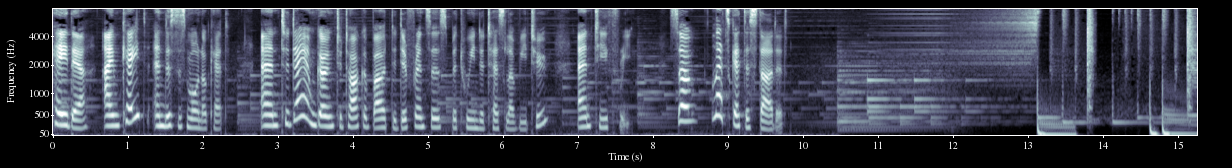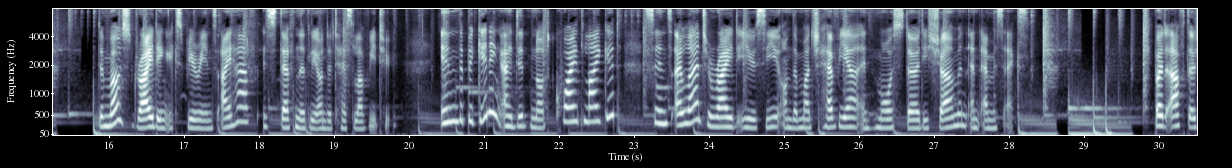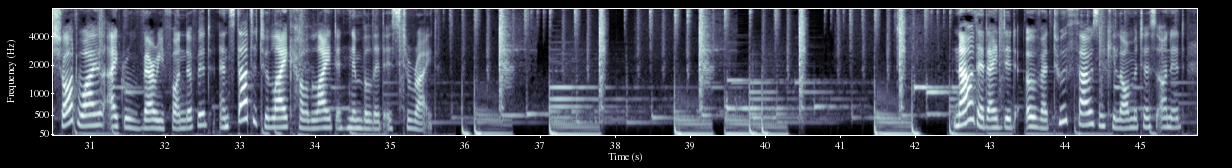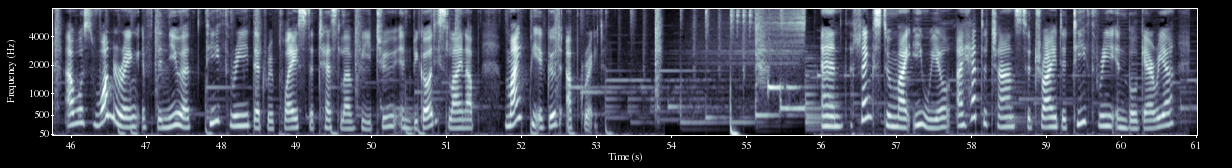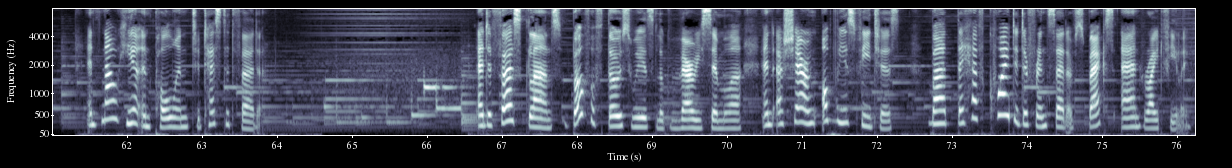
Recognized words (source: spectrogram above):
Hey there, I'm Kate and this is Monocat. And today I'm going to talk about the differences between the Tesla V2 and T3. So let's get this started. The most riding experience I have is definitely on the Tesla V2. In the beginning I did not quite like it, since I learned to ride EUC on the much heavier and more sturdy Sherman and MSX. But after a short while I grew very fond of it and started to like how light and nimble it is to ride. Now that I did over 2000 kilometers on it, I was wondering if the newer T3 that replaced the Tesla V2 in Begode's lineup might be a good upgrade. And thanks to MyEWheel, I had the chance to try the T3 in Bulgaria and now here in Poland to test it further. At a first glance, both of those wheels look very similar and are sharing obvious features, but they have quite a different set of specs and ride feeling.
